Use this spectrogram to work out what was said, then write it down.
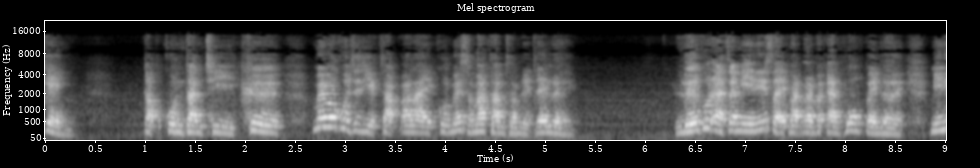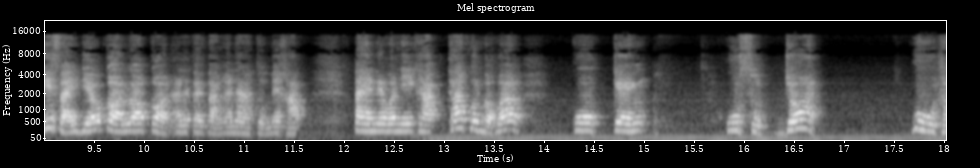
เก่ง กับคุณทันที คือ ไม่ว่าคุณจะหยิบจับอะไร คุณไม่สามารถทำสำเร็จได้เลย หรือคุณอาจจะมีนิสัยผัดวันประกันพรุ่งไปเลย มีนิสัยเดี๋ยวก่อนรอก่อนอะไรต่างๆนานาถูกไหมครับ แต่ในวันนี้ครับ ถ้าคุณบอกว่ากูเก่งกูสุดยอด กูท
